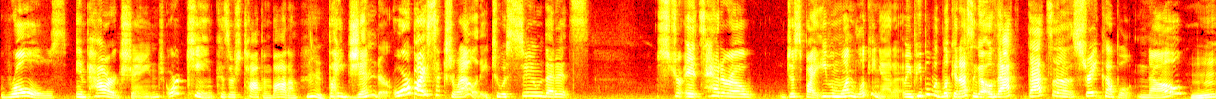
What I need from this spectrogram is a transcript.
roles in power exchange or kink because there's top and bottom mm. by gender or by sexuality to assume that it's it's hetero just by even one looking at it. I mean, people would look at us and go, "Oh, that that's a straight couple." No, mm-hmm.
